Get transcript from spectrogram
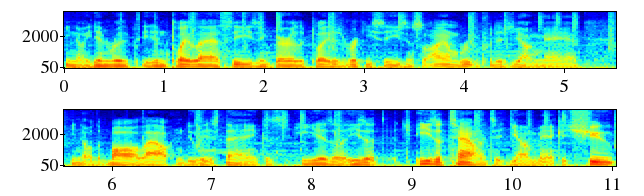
You know, he didn't really he didn't play last season, barely played his rookie season. So I am rooting for this young man, you know, to ball out and do his thing because he is a he's a he's a talented young man. Could shoot.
